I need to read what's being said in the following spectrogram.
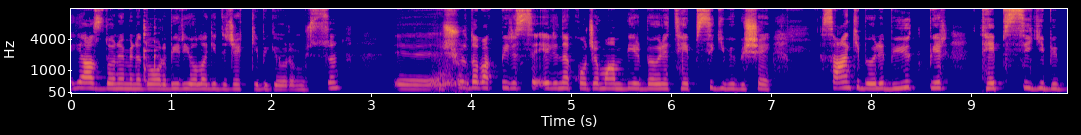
yaz dönemine doğru bir yola gidecek gibi görünmüşsün. Şurada bak birisi eline kocaman bir böyle tepsi gibi bir şey. Sanki böyle büyük bir tepsi gibi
